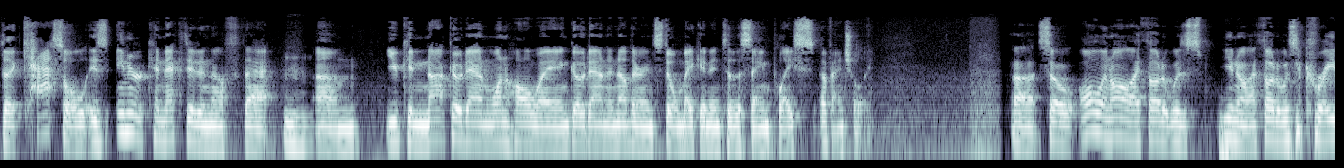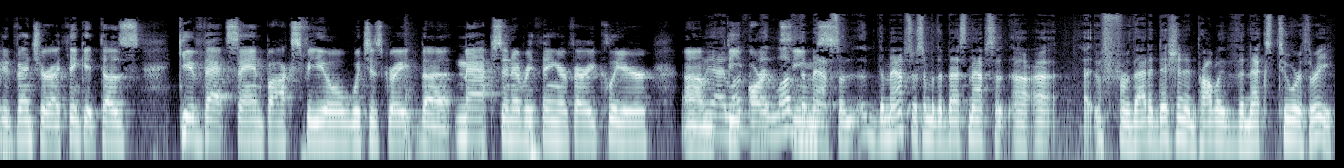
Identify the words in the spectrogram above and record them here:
the castle is interconnected enough that, um, you can not go down one hallway and go down another and still make it into the same place eventually. Uh, so all in all, I thought it was, you know, I thought it was a great adventure. I think it does give that sandbox feel, which is great. The maps and everything are very clear. Um, Oh, Yeah, I the love, art I love the maps. The maps are some of the best maps uh, uh, for that edition, and probably the next two or three.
